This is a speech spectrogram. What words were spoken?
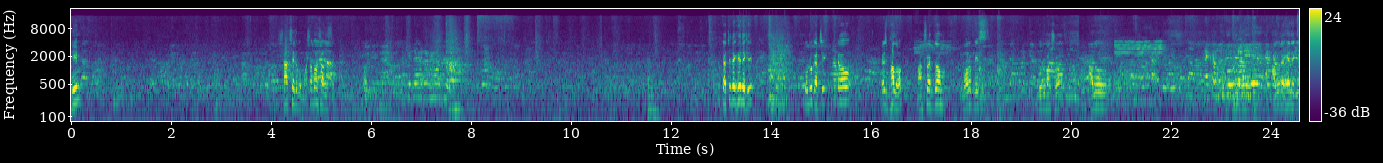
ডিম। স্বাদ সেরকম, অসাধারণ স্বাদ হচ্ছে। কাচ্চিটা খেয়ে দেখি। গরুর কাচ্চি, এটাও বেশ ভালো। মাংস একদম বড় পিস গরুর মাংস আলু। আলুটা খেয়ে দেখি।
